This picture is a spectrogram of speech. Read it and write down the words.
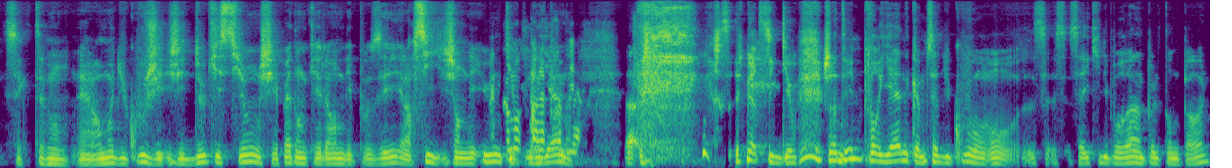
Exactement. Alors moi du coup j'ai deux questions, je sais pas dans quel ordre les poser. Alors si j'en ai une qui est pour Yann. Ah, merci Guillaume. J'en ai une pour Yann comme ça du coup on, on, ça, ça, équilibrera un peu le temps de parole.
